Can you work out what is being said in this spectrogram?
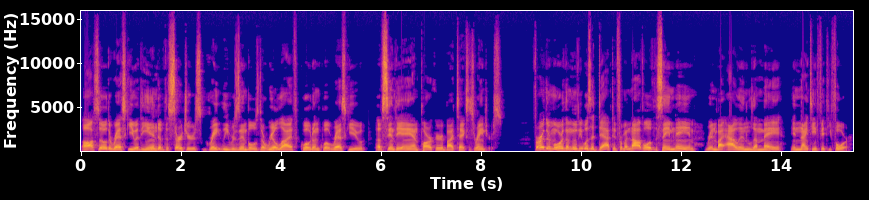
Also, the rescue at the end of The Searchers greatly resembles the real life quote unquote rescue of Cynthia Ann Parker by Texas Rangers. Furthermore, the movie was adapted from a novel of the same name written by Alan LeMay in 1954.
